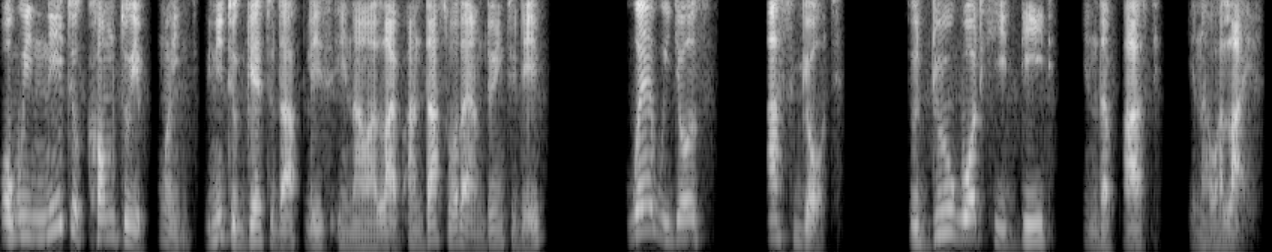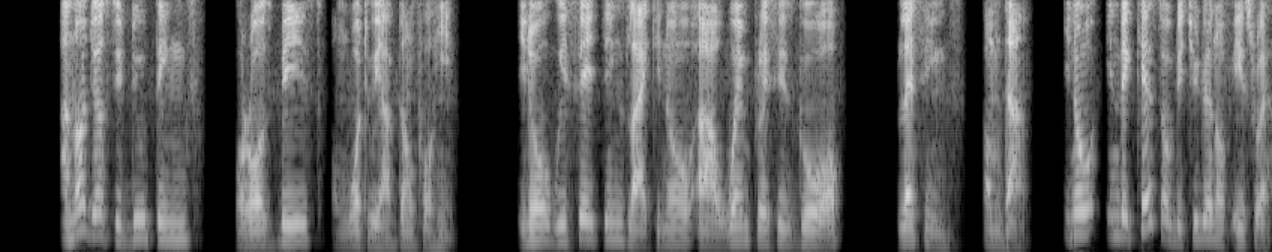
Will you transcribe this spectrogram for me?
But we need to come to a point. We need to get to that place in our life, and that's what I am doing today, where we just ask God to do what he did in the past in our life. And not just to do things for us based on what we have done for him. You know, we say things like, you know, uh, when praises go up, blessings come down. You know, in the case of the children of Israel,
